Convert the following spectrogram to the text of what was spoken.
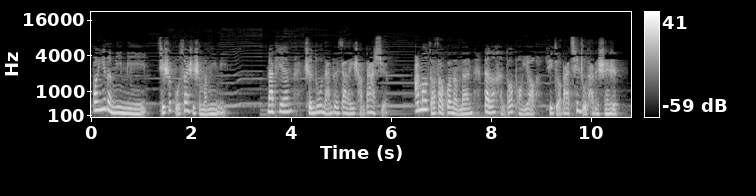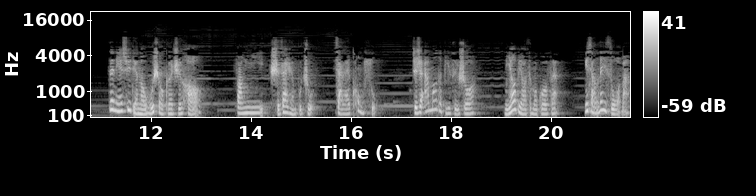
方一的秘密其实不算是什么秘密。那天，成都难得下了一场大雪，阿猫早早关了门，带了很多朋友去酒吧庆祝他的生日。在连续点了五首歌之后，方一实在忍不住下来控诉，指着阿猫的鼻子说：“你要不要这么过分？你想累死我吗？”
